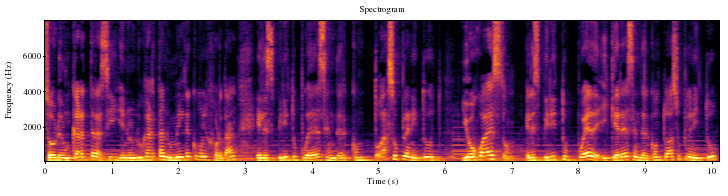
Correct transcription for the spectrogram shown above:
Sobre un carácter así y en un lugar tan humilde como el Jordán, el Espíritu puede descender con toda su plenitud. Y ojo a esto, el Espíritu puede y quiere descender con toda su plenitud,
